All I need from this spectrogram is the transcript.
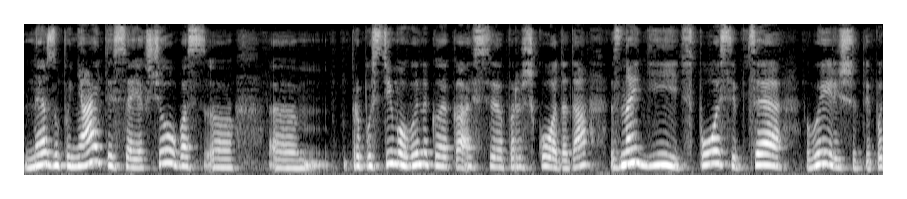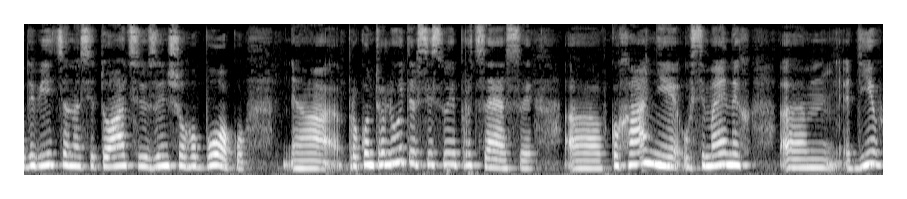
не зупиняйтеся, якщо у вас, е, ем, припустімо, виникла якась перешкода. Да? Знайдіть спосіб це вирішити, подивіться на ситуацію з іншого боку, проконтролюйте всі свої процеси. Е, В коханні у сімейних ем, дів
